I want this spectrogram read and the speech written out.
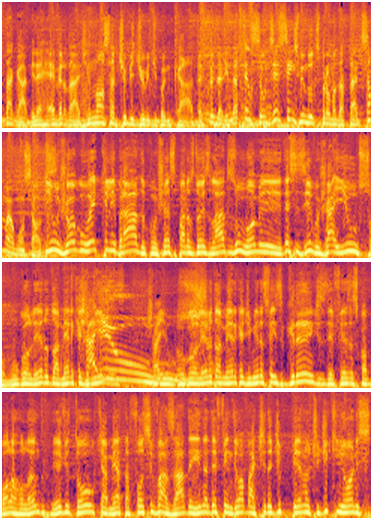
Da Gabi, né? É verdade. Nossa tube de bancada. Coisa linda. Atenção, 16 minutos para uma da tarde. Samuel Gonçalves. E um jogo equilibrado, com chance para os dois lados. Um nome decisivo, Jailson, o goleiro do América de Jail! Minas. Jailson. O goleiro do América de Minas fez grandes defesas com a bola rolando, evitou que a meta fosse vazada e ainda defendeu a batida de pênalti de Quinones,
